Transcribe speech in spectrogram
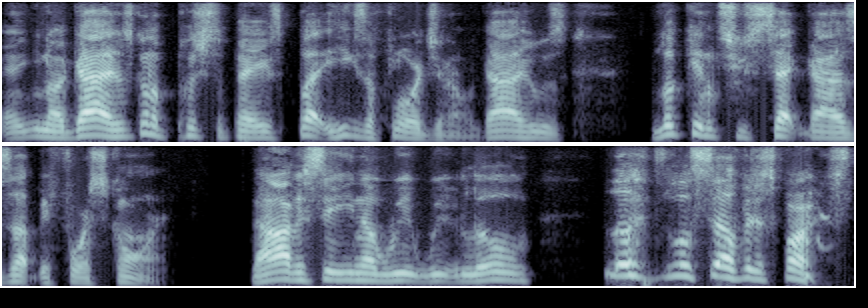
uh, you know, a guy who's going to push the pace, but he's a floor general, a guy who's looking to set guys up before scoring. Now, obviously, you know, we we little little, little selfish as far as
